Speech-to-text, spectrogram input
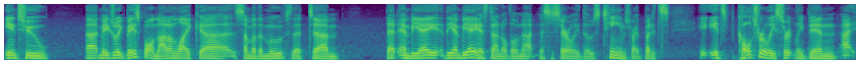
into uh, Major League Baseball, not unlike uh, some of the moves that um, that NBA the NBA has done, although not necessarily those teams, right? But it's it's culturally certainly been, I,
